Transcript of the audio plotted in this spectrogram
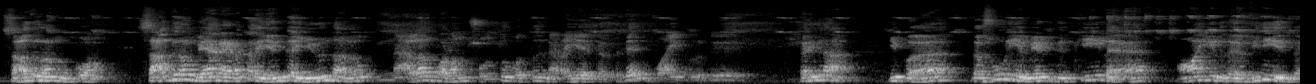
சதுரம் முக்கோணம். சதுரம் வேற இடத்துல எங்க இருந்தாலும் நலபலம் சொத்து பத்து நிறைய இருக்கிறதுக்கு வாய்ப்பு இருக்கு. சரிங்களா? இப்ப இந்த சூரிய மேட்டுக்கு கீழே ஆயில் இந்த விதி இந்த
